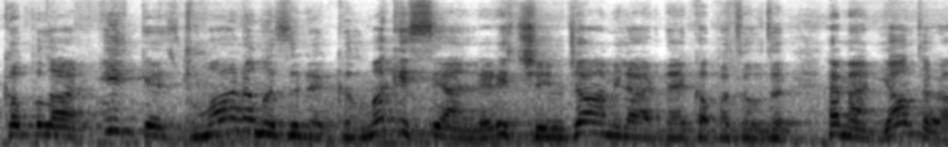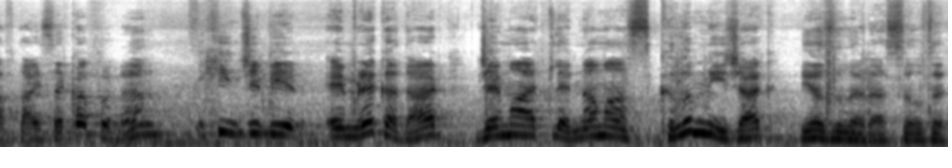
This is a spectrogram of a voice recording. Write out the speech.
Kapılar ilk kez cuma namazını kılmak isteyenler için camilerde kapatıldı. Hemen yan taraftaysa kapının ikinci bir emre kadar cemaatle namaz kılınmayacak yazıları asıldı.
